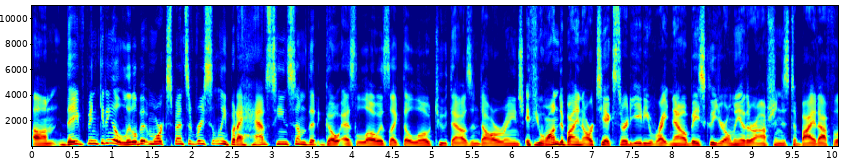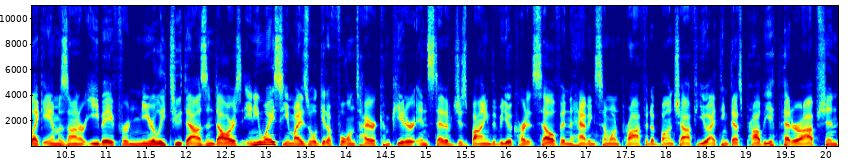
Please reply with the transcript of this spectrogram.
Um, they've been getting a little bit more expensive recently, but I have seen some that go as low as like the low $2,000 range. If you wanted to buy an RTX 3080 right now, basically your only other option is to buy it off of like Amazon or eBay for nearly $2,000 anyway. So you might as well get a full entire computer instead of just buying the video card itself and having someone profit a bunch off you. I think that's probably a better option.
